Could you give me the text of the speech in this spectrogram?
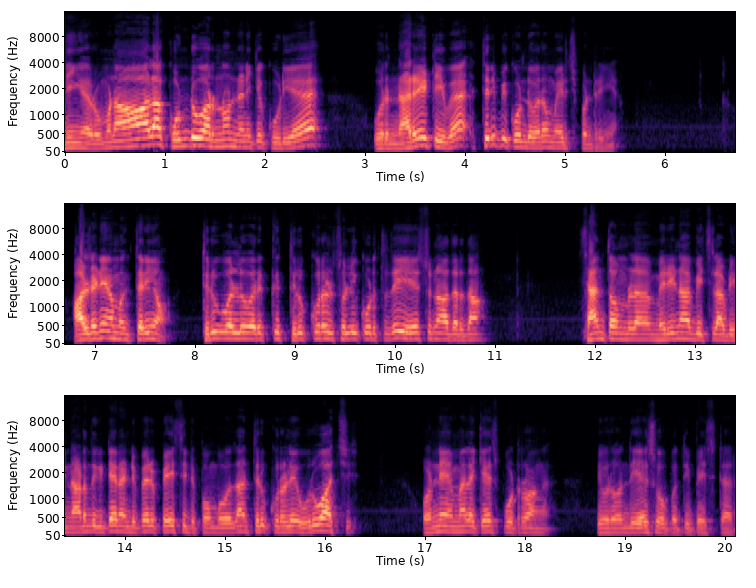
நீங்கள் ரொம்ப நாளாக கொண்டு வரணும்னு நினைக்கக்கூடிய ஒரு நரேட்டிவை திருப்பி கொண்டு வர முயற்சி பண்ணுறீங்க ஆல்ரெடி நமக்கு தெரியும். திருவள்ளுவருக்கு திருக்குறள் சொல்லி கொடுத்ததே இயேசுநாதர் தான். சாந்தோமில் மெரினா பீச்சில் அப்படி நடந்துக்கிட்டே ரெண்டு பேரும் பேசிட்டு போகும்போது தான் திருக்குறளே உருவாச்சு. உடனே என் மேலே கேஸ் போட்டுருவாங்க. இவர் வந்து இயேசுவை பற்றி பேசிட்டார்.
